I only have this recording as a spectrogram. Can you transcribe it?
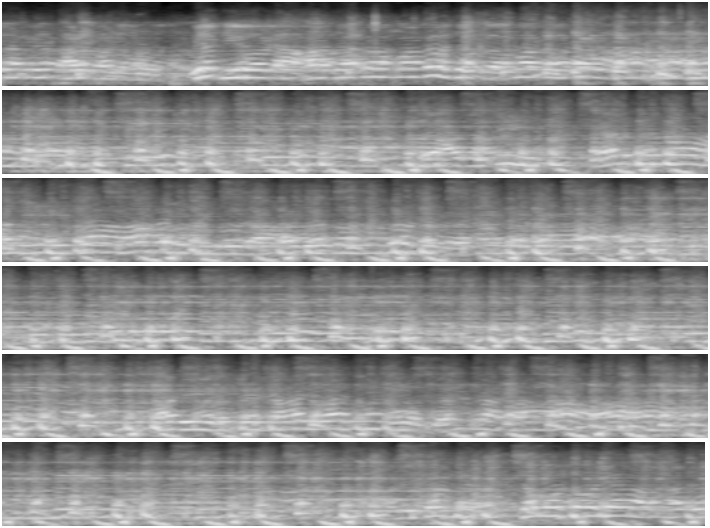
બે દીવડા હાથ જગમગ જગમગ થાય. જાગતી જલદીવાની થાય દીવડા જન્નતા અરે તમે જમો તો યાદ થાય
